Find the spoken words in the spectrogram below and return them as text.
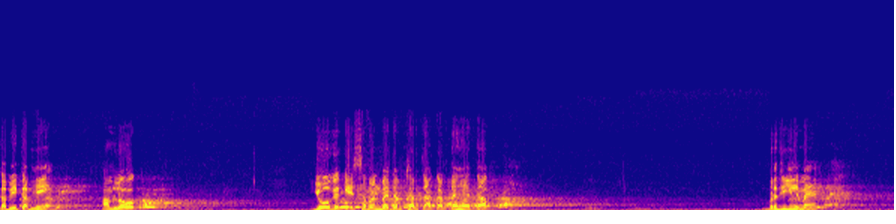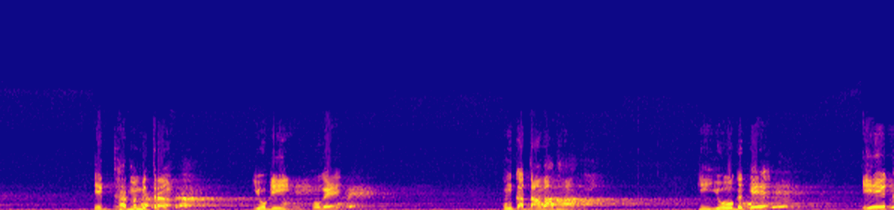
कभी कभी हम लोग योग के संबंध में जब चर्चा करते हैं तब ब्राज़ील में एक धर्म मित्र योगी हो गए। उनका दावा था कि योग के एक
